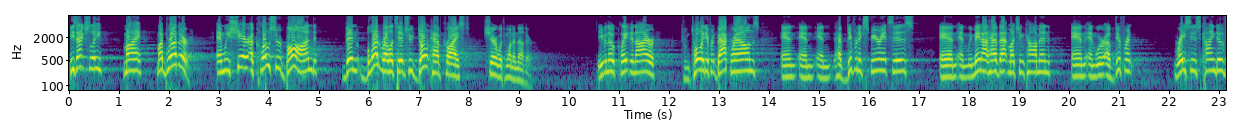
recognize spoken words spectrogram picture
He's actually my, my brother. And we share a closer bond than blood relatives who don't have Christ share with one another. Even though Clayton and I are from totally different backgrounds and, and, and have different experiences, and, and we may not have that much in common, and, and we're of different races, kind of.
